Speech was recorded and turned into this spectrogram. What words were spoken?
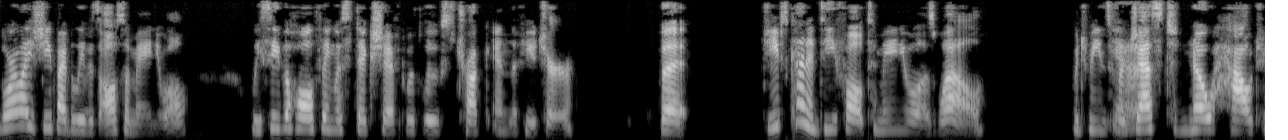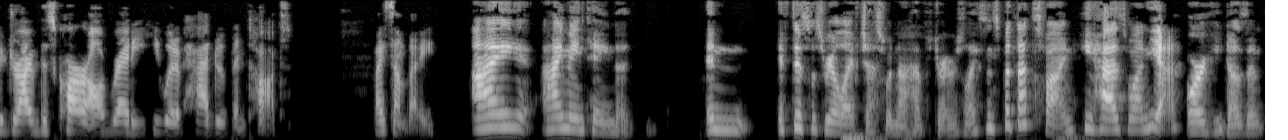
Lorelai's Jeep, I believe, is also manual. We see the whole thing with stick shift with Luke's truck in the future, but Jeeps kind of default to manual as well. Which means for Jess to know how to drive this car already, he would have had to have been taught by somebody. I I maintain that, in if this was real life, Jess would not have a driver's license, but that's fine. He has one, Yeah. or he doesn't.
